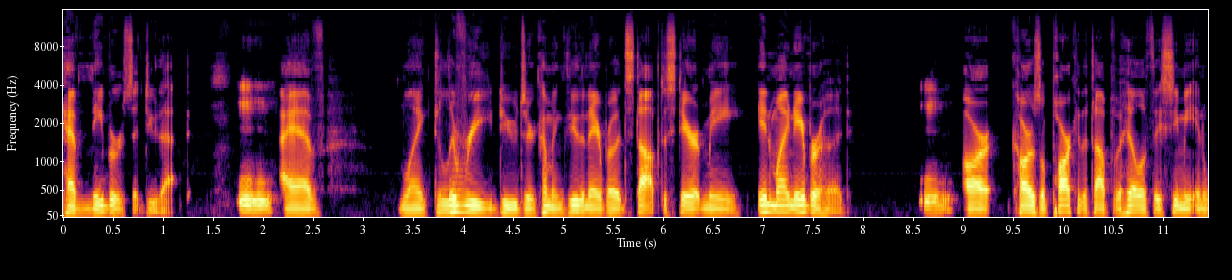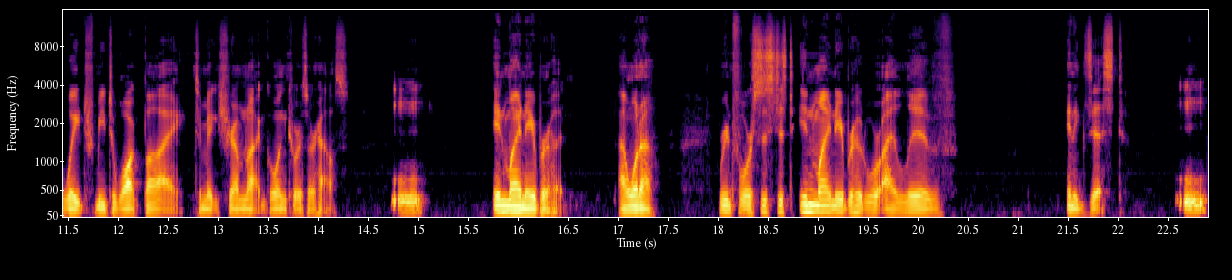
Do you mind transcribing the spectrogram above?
have neighbors that do that. Mhm. I have like delivery dudes are coming through the neighborhood, stop to stare at me in my neighborhood Mhm. or cars will park at the top of a hill if they see me and wait for me to walk by to make sure I'm not going towards their house Mhm. in my neighborhood. I want to reinforce this just in my neighborhood where I live and exist. Mhm.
